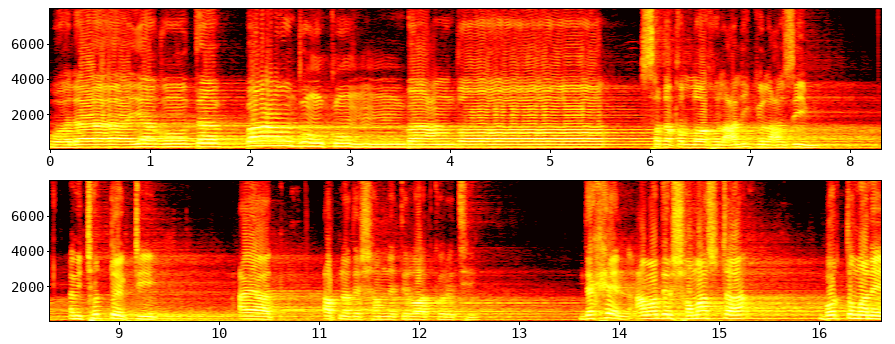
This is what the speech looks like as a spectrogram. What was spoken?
ولا يغتب بعضكم بعضا صدق الله العلي العظيم আমি ছোট্ট একটি আয়াত আপনাদের সামনে তেলাওয়াত করেছি দেখেন আমাদের সমাজটা বর্তমানে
